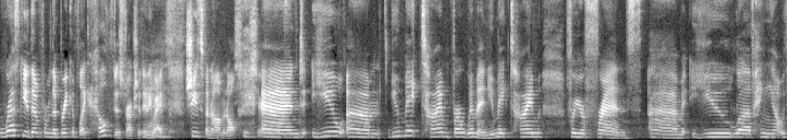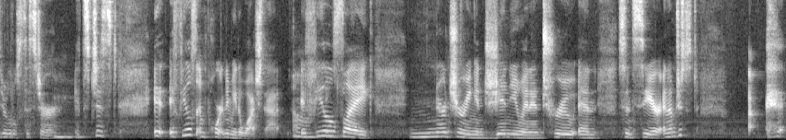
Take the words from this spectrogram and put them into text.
rescued them from the brink of like health destruction. Anyway, she's phenomenal. She sure and you um you make time for women. You make time for your friends. Um you love hanging out with your little sister. Mm-hmm. It's just it, it feels important to me to watch that. Oh, it feels like nurturing and genuine and true and sincere. And I'm just I,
